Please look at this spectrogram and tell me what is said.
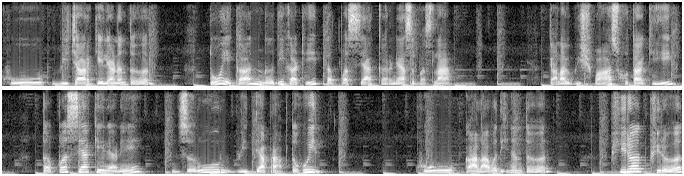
खूप विचार केल्यानंतर तो एका नदीकाठी तपस्या करण्यास बसला. त्याला विश्वास होता की तपस्या केल्याने जरूर विद्या प्राप्त होईल. खूप कालावधीनंतर फिरत फिरत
